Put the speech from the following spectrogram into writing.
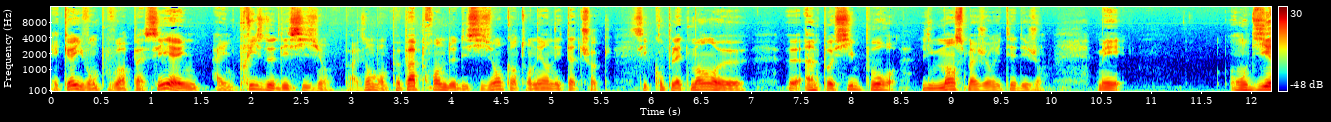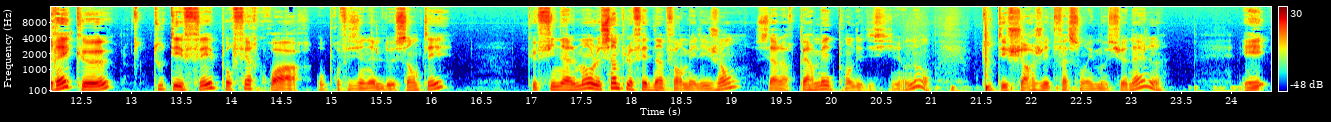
et qu'ils vont pouvoir passer à une, prise de décision. Par exemple, on ne peut pas prendre de décision quand on est en état de choc. C'est complètement euh, euh, impossible pour l'immense majorité des gens. Mais on dirait que tout est fait pour faire croire aux professionnels de santé que finalement le simple fait d'informer les gens, ça leur permet de prendre des décisions. Non, tout est chargé de façon émotionnelle et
